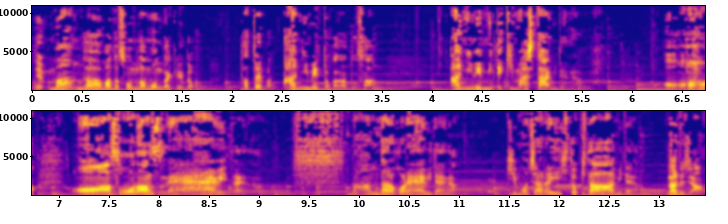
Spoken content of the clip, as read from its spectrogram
で、漫画はまだそんなもんだけど、例えばアニメとかだとさ、アニメ見てきましたみたいな。ああ、ああ、そうなんすねみたいな。なんだろこれみたいな。気持ち悪い人来たーみたいな。なるじゃん。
